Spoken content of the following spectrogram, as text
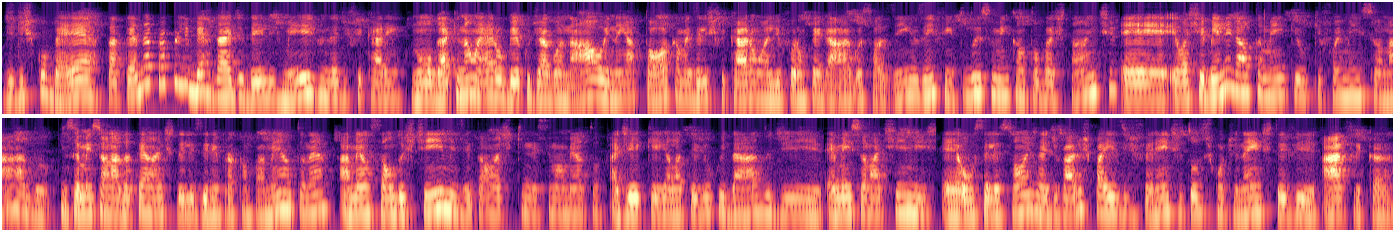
de descoberta, até da própria liberdade deles mesmos, né, de ficarem num lugar que não era o beco diagonal e nem a toca, mas eles ficaram ali, foram pegar água sozinhos. Enfim, tudo isso me encantou bastante. É, eu achei achei bem legal também que o que foi mencionado, isso é mencionado até antes deles irem para o acampamento, né? A menção dos times. Então, acho que nesse momento a J.K. ela teve o cuidado de é, mencionar times é, ou seleções, né, de vários países diferentes, de todos os continentes. Teve África,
